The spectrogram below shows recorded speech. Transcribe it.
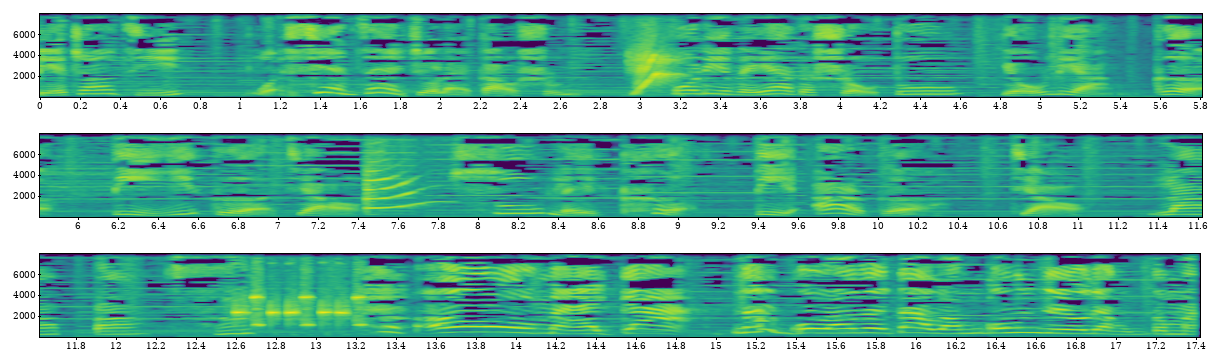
别着急，我现在就来告诉你，玻利维亚的首都有两个，第一个叫苏雷克，第二个叫拉巴斯。Oh my god！那国王的大王宫只有两个吗？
